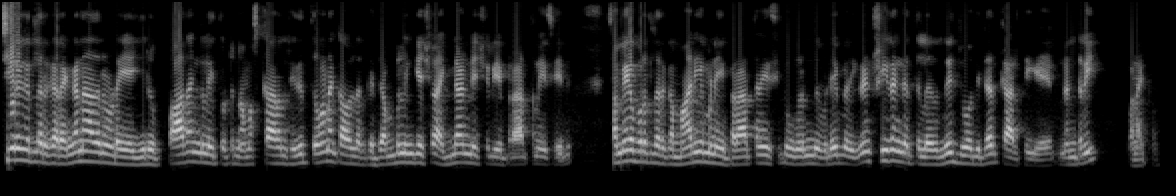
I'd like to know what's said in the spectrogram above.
ஸ்ரீரங்கத்துல இருக்க ரங்கநாதனுடைய இரு பாதங்களை தொட்டு நமஸ்காரம் செய்து திருவண்ணக்காவில் இருக்க ஜம்பலிங்கேஸ்வர் அகிலாண்டேஸ்வரியை பிரார்த்தனை செய்து சமயபுரத்துல இருக்க மாரியம்மனை பிரார்த்தனை செய்து உங்களிருந்து விடைபெறுகிறேன். ஸ்ரீரங்கத்திலிருந்து ஜோதிடர் கார்த்திகேயன். நன்றி வணக்கம்.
